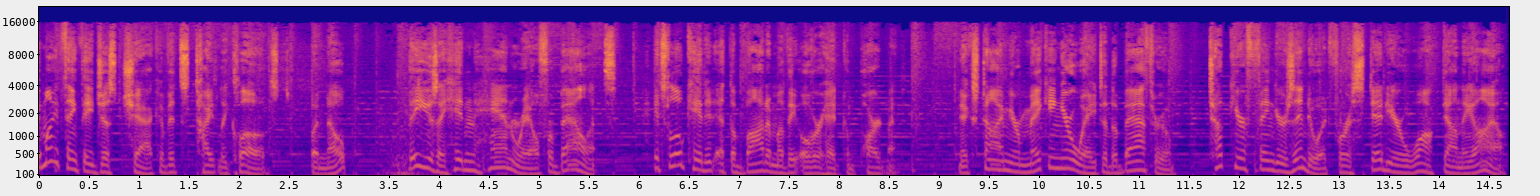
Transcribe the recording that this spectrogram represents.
You might think they just check if it's tightly closed, but nope. They use a hidden handrail for balance. It's located at the bottom of the overhead compartment. Next time you're making your way to the bathroom, tuck your fingers into it for a steadier walk down the aisle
